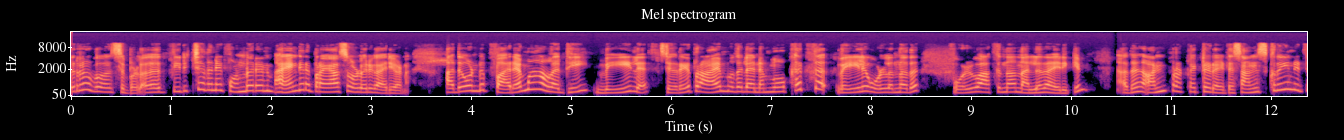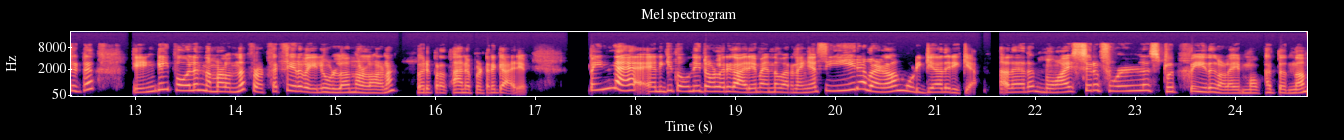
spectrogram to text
ഇറിവേഴ്സിബിൾ അതായത് തിരിച്ചതിനെ കൊണ്ടുവരാൻ ഭയങ്കര പ്രയാസമുള്ള ഒരു കാര്യമാണ്. അതുകൊണ്ട് പരമാവധി വെയിൽ ചെറിയ പ്രായം മുതൽ തന്നെ മുഖത്ത് വെയിൽ കൊള്ളുന്നത് ഒഴിവാക്കുന്നത് നല്ലതായിരിക്കും. അത് അൺപ്രൊട്ടക്റ്റഡ് ആയിട്ട് സൺസ്ക്രീൻ ഇട്ടിട്ട് എങ്കിൽ പോലും നമ്മളൊന്ന് പ്രൊട്ടക്ട് ചെയ്ത വെയിൽ കൊള്ളുക എന്നുള്ളതാണ് ഒരു പ്രധാനപ്പെട്ട ഒരു കാര്യം. പിന്നെ എനിക്ക് തോന്നിയിട്ടുള്ളൊരു കാര്യം എന്ന് പറഞ്ഞു കഴിഞ്ഞാൽ തീരെ വെള്ളം കുടിക്കാതിരിക്കുക അതായത് മോയ്സ്ചർ ഫുള്ള് സ്ട്രിപ്പ് ചെയ്ത് കളയും മുഖത്തുനിന്നും നിന്നും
